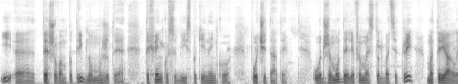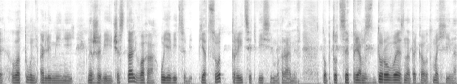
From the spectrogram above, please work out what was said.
і е, те, що вам потрібно, можете тихенько собі спокійненько почитати. Отже, модель FMS 123, матеріали латунь, алюміній, нержавіюча сталь, вага, уявіть собі, 538 грамів. Тобто це прям здоровезна така от махіна.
